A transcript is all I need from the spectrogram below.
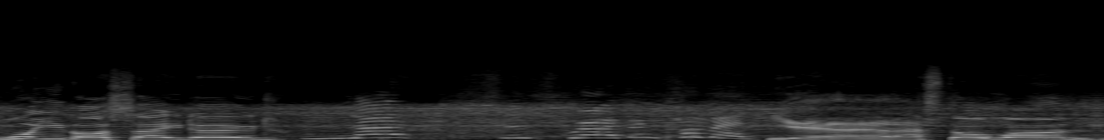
What you gotta say, dude? Like, subscribe, and comment. Yeah, that's the one.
